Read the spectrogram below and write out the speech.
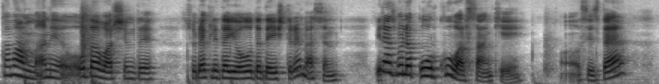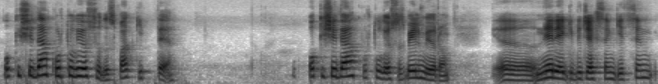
Tamam hani o da var şimdi. Sürekli de yolu da değiştiremezsin. Biraz böyle korku var sanki e, sizde. O kişiden kurtuluyorsunuz. Bak gitti. O kişiden kurtuluyorsunuz. Bilmiyorum. Ee, nereye gideceksin gitsin.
